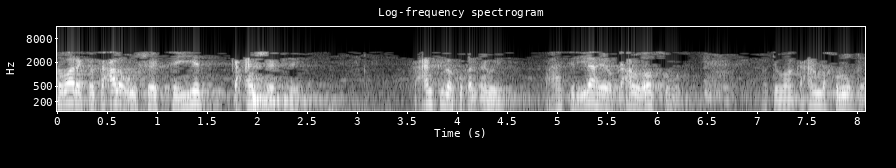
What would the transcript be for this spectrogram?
tabaaraka watacaala uu sheegtay yad gacan sheegtay. Gacantii baa ku qancin weyday waxaa tidhi ilaahay oo gacan loo sugo. Hade waa gacan makhluuqe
